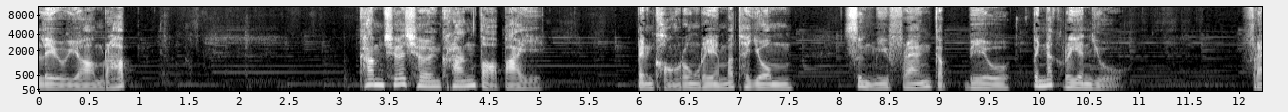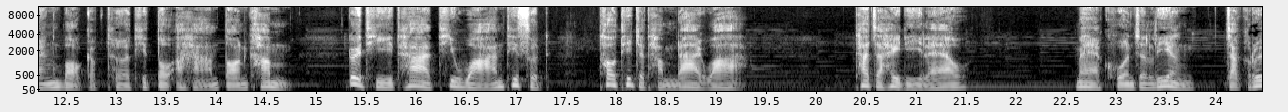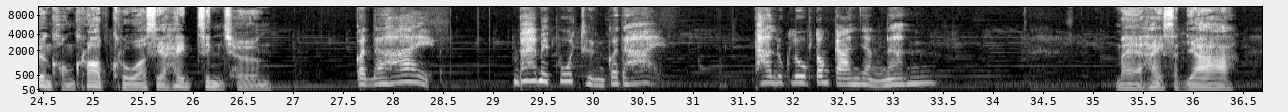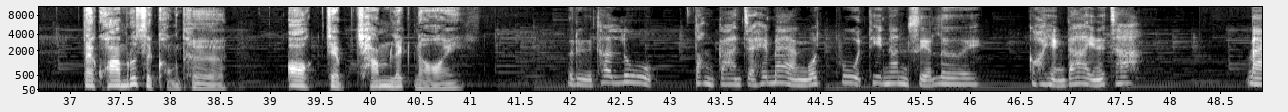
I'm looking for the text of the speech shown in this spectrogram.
ลิวยอมรับคำเชื้อเชิญครั้งต่อไป เป็นของโรงเรียนมัธยม ซึ่งมีแฟรงก์กับบิลเป็นนักเรียนอยู่ แฟรงก์บอกกับเธอที่โต๊ะอาหารตอนค่ำ ด้วยทีท่าที่หวานที่สุด เท่าที่จะทำได้ว่า ถ้าจะให้ดีแล้ว แม่ควรจะเลี่ยงจากเรื่องของครอบครัวเสียให้สิ้นเชิง ก็ได้ แม่ไม่พูดถึงก็ได้ ถ้าลูกๆต้องการอย่างนั้น แม่ให้สัญญา แต่ความรู้สึกของเธอออกเจ็บช้ำเล็กน้อย หรือถ้าลูก ต้องการจะให้แม่งดพูดที่นั่นเสียเลย ก็ยังได้นะจ๊ะแหม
